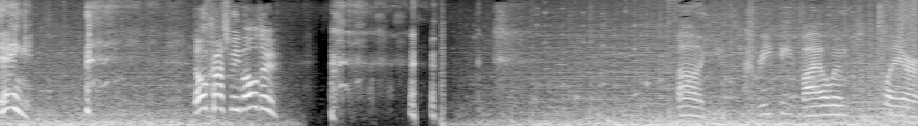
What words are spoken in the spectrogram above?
Dang it! Don't cross me, boulder! oh, you creepy violin player.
